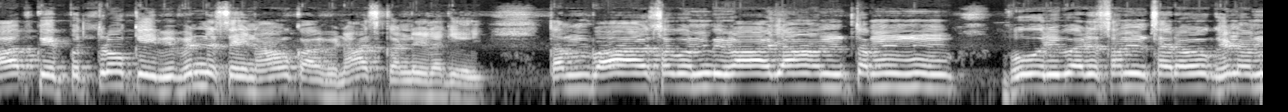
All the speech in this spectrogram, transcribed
आपके पुत्रों की विभिन्न सेनाओं का विनाश करने लगे। तम वास वासव विभाजाम भूरिवर्षम सरोघिणम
